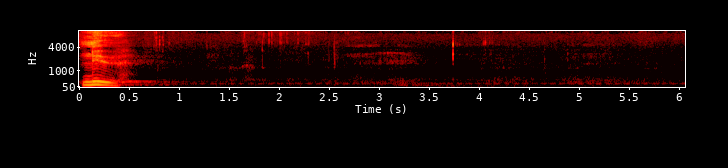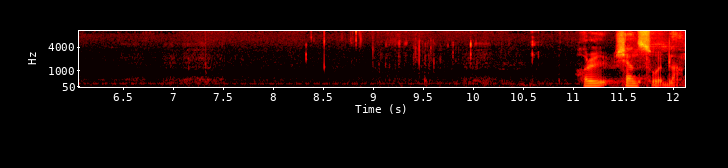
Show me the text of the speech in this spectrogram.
nu? Har du känt så ibland?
